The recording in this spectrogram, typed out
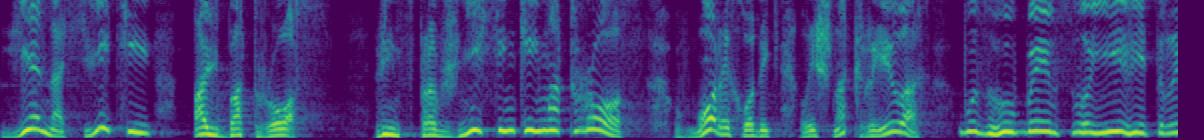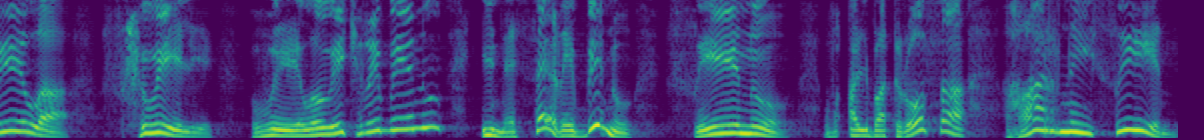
Є на світі альбатрос. Він справжнісінький матрос. В море ходить лиш на крилах, бо згубив свої вітрила. З хвилі виловить рибину і несе рибину сину. В альбатроса гарний син.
